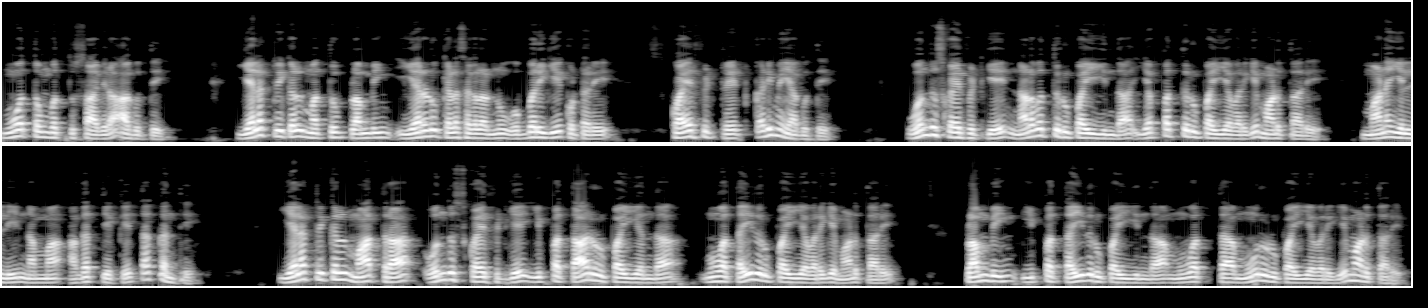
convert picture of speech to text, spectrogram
ಮೂವತ್ತೊಂಬತ್ತು ಸಾವಿರ ಆಗುತ್ತೆ. ಎಲೆಕ್ಟ್ರಿಕಲ್ ಮತ್ತು ಪ್ಲಂಬಿಂಗ್ ಎರಡು ಕೆಲಸಗಳನ್ನು ಒಬ್ಬರಿಗೆ ಕೊಟ್ಟರೆ ಸ್ಕ್ವೇರ್ ಫೀಟ್ ರೇಟ್ ಕಡಿಮೆಯಾಗುತ್ತೆ. ಒಂದು ಸ್ಕ್ವೇರ್ ಫೀಟ್ಗೆ ನಲವತ್ತು ರೂಪಾಯಿಯಿಂದ ಎಪ್ಪತ್ತು ರೂಪಾಯಿಯವರೆಗೆ ಮಾಡುತ್ತಾರೆ. ಮನೆಯಲ್ಲಿ ನಮ್ಮ ಅಗತ್ಯಕ್ಕೆ ತಕ್ಕಂತೆ. ಎಲೆಕ್ಟ್ರಿಕಲ್ ಮಾತ್ರ ಒಂದು ಸ್ಕ್ವೇರ್ ಫೀಟ್ಗೆ ಇಪ್ಪತ್ತಾರು ರೂಪಾಯಿಯಿಂದ ಮೂವತ್ತೈದು ರೂಪಾಯಿಯವರೆಗೆ ಮಾಡುತ್ತಾರೆ. ಪ್ಲಂಬಿಂಗ್ ಇಪ್ಪತ್ತೈದು ರೂಪಾಯಿಯಿಂದ ಮೂವತ್ತ ಮೂರು ರೂಪಾಯಿಯವರೆಗೆ ಮಾಡುತ್ತಾರೆ.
